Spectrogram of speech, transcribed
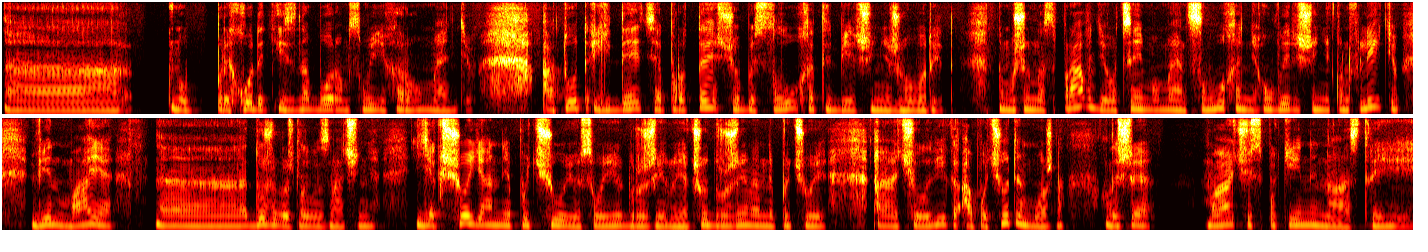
а, ну, приходить із набором своїх аргументів. А тут йдеться про те, щоб слухати більше, ніж говорити. Тому що насправді оцей момент слухання у вирішенні конфліктів він має. Е, дуже важливе значення. Якщо я не почую свою дружину, якщо дружина не почує е, чоловіка, а почути можна лише маючи спокійний настрій,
